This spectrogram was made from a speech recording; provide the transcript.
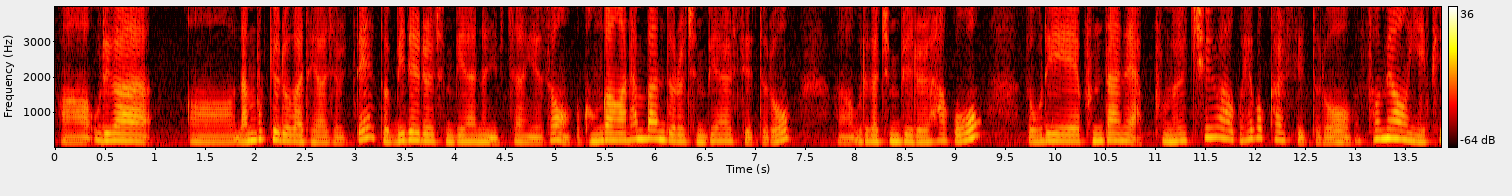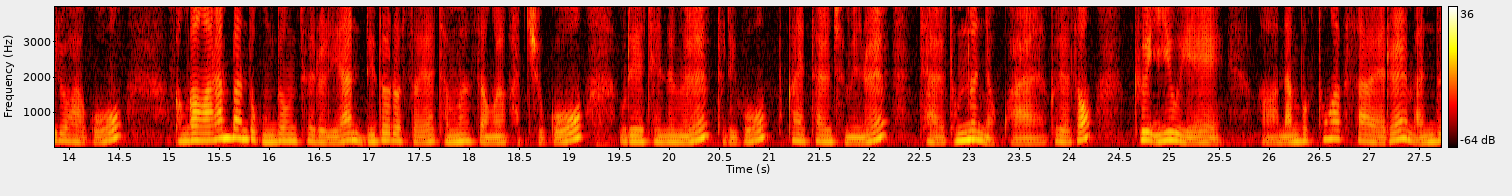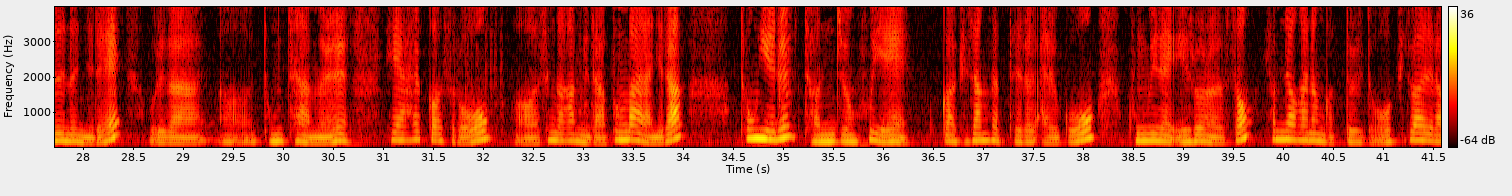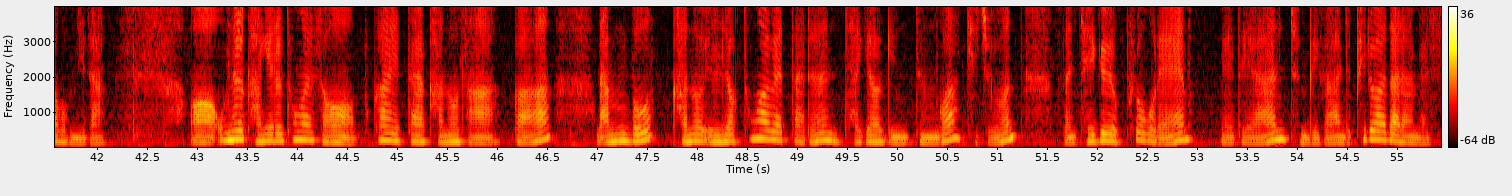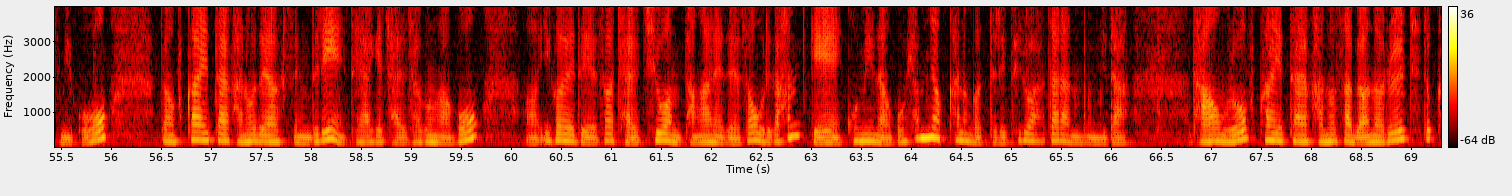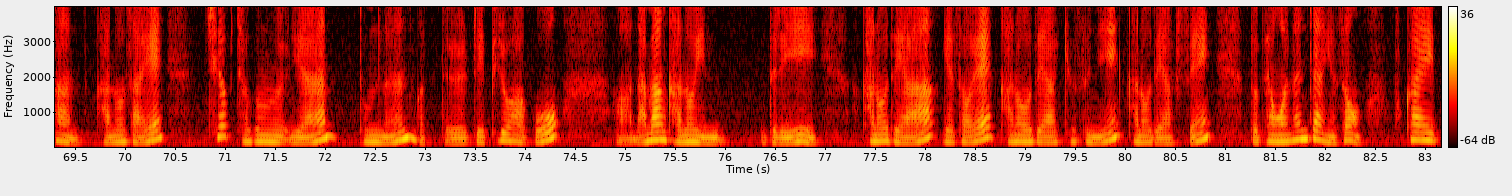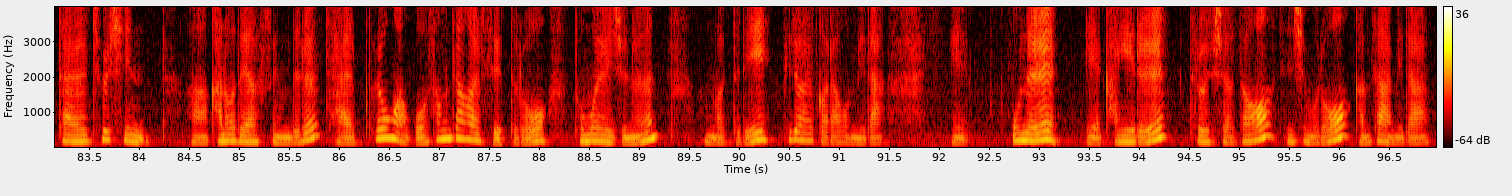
어, 우리가 어, 남북교류가 되어질 때 또 미래를 준비하는 입장에서 건강한 한반도를 준비할 수 있도록 어, 우리가 준비를 하고 또 우리의 분단의 아픔을 치유하고 회복할 수 있도록 소명이 필요하고 건강한 한반도 공동체를 위한 리더로서의 전문성을 갖추고 우리의 재능을 드리고 북한 이탈 주민을 잘 돕는 역할. 그래서 그 이후에 어, 남북 통합 사회를 만드는 일에 우리가 어, 동참을 해야 할 것으로 어, 생각합니다. 뿐만 아니라 통일을 전중 후에 국가 비상사태를 알고 국민의 일원으로서 협력하는 것들도 필요하리라고 봅니다. 어, 오늘 강의를 통해서 북한 이탈 간호사가 남북 간호 인력 통합에 따른 자격 인증과 기준, 그다음 재교육 프로그램 에 대한 준비가 이제 필요하다라는 말씀이고, 또 북한 이탈 간호 대학생들이 대학에 잘 적응하고 어, 이거에 대해서 잘 지원 방안에 대해서 우리가 함께 고민하고 협력하는 것들이 필요하다라는 겁니다. 다음으로 북한 이탈 간호사 면허를 취득한 간호사의 취업 적응을 위한 돕는 것들이 필요하고 어, 남한 간호인들이 간호대학에서의 간호대학 교수님, 간호대학생 또 병원 현장에서 북한 이탈 출신 아, 간호대학생들을 잘 포용하고 성장할 수 있도록 도모해주는 것들이 필요할 거라고 봅니다. 예, 오늘 예, 강의를 들어주셔서 진심으로 감사합니다.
